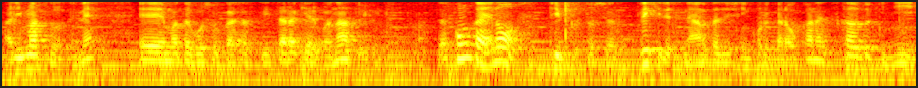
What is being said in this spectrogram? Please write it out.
ありますのでね、えー、またご紹介させていただければなというふうに思ってます。今回の Tips としてはぜひですねあなた自身これからお金使う時に、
